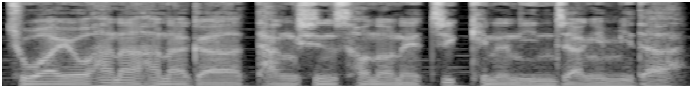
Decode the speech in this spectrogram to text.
좋아요 하나하나가 당신 선언에 찍히는 인장입니다.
